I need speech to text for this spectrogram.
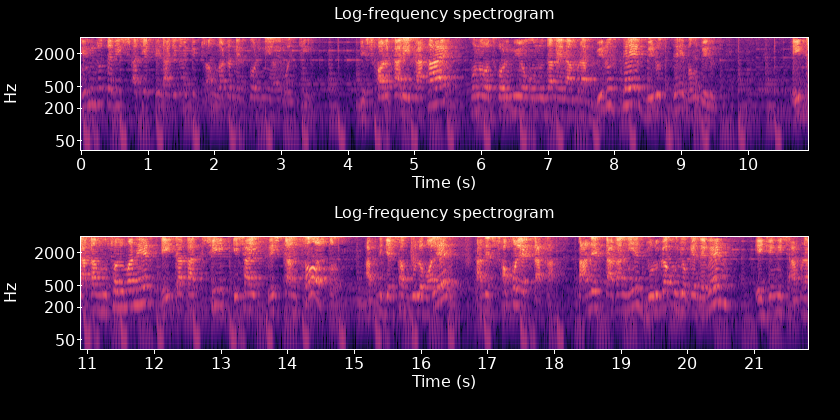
হিন্দুতে বিশ্বাসী একটি রাজনৈতিক সংগঠনের কর্মী হয়ে বলছি। যে সরকারি টাকায় কোনো ধর্মীয় অনুদানের আমরা বিরুদ্ধে বিরুদ্ধে এবং বিরুদ্ধে। এই টাকা মুসলমানের, এই টাকা শিখ, ইসাই, খ্রিস্টান, সমস্ত আপনি যে সবগুলো বলেন, তাদের সকলের টাকা। তাদের টাকা নিয়ে দুর্গা পুজোকে দেবেন, এই জিনিস আমরা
